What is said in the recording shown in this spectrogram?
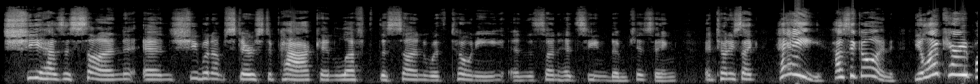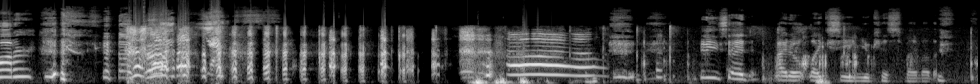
She has a son, and she went upstairs to pack and left the son with Tony, and the son had seen them kissing. And Tony's like, "Hey, how's it going? You like Harry Potter?" Ah. And he said, I don't like seeing you kiss my mother.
